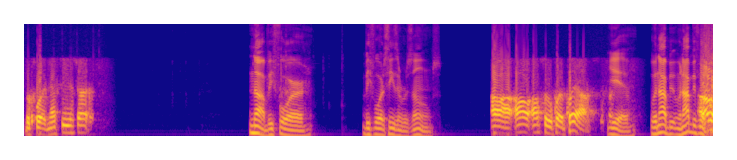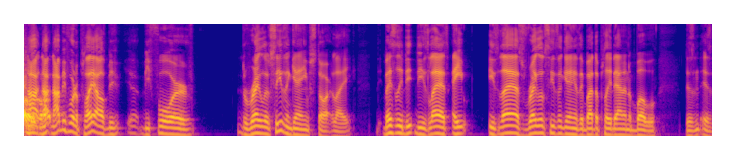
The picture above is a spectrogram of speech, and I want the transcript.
before the next season starts? no, before before the season resumes. Oh, oh, also before the playoffs. Yeah, well, not be, well, not before Oh. not, not not before the playoffs, be, uh, before the regular season games start. Like basically, th- these last eight, these last regular season games they're about to play down in the bubble does is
